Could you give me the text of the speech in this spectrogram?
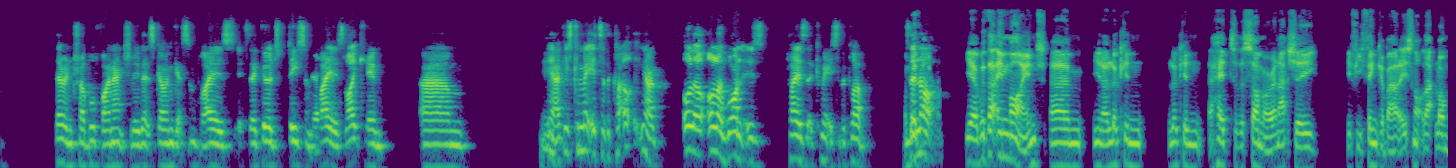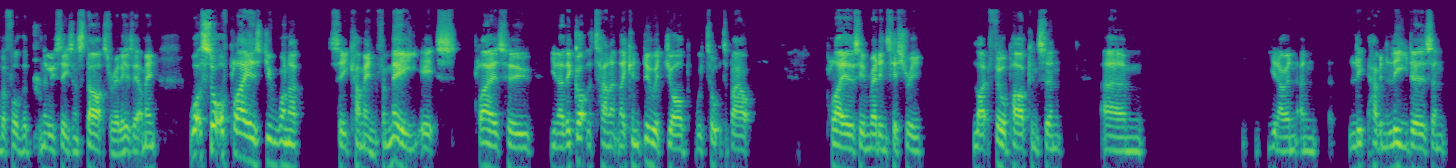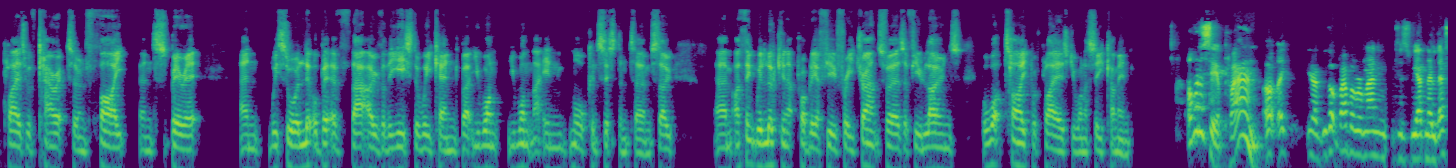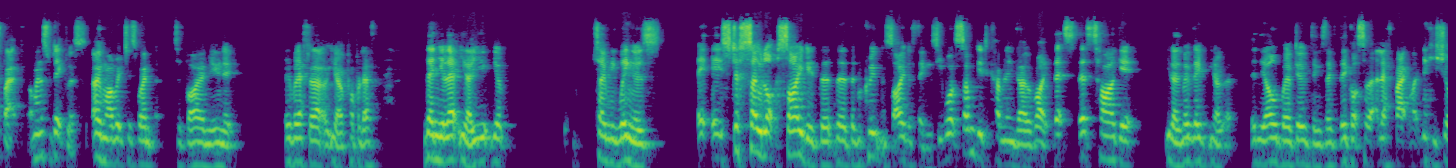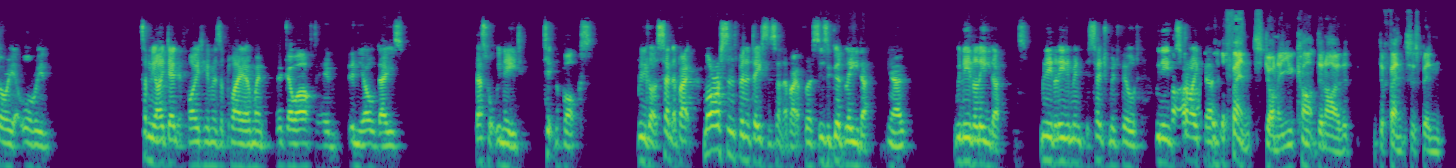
they're in trouble financially. Let's go and get some players if they're good, decent yeah. players like him. Um, mm. Yeah, if he's committed to the club, you know, all all I want is players that are committed to the club. If they're not. Yeah, with that in mind, um, you know, looking looking ahead to the summer, and actually, if you think about it, it's not that long before the new season starts, really, is it? I mean, what sort of players do you want to see come in? For me, it's players who, you know, they've got the talent, they can do a job. We talked about players in Reading's history like Phil Parkinson, um, you know, and, and le- having leaders and players with character and fight and spirit. And we saw a little bit of that over the Easter weekend. But you want you want that in more consistent terms. So um, I think we're looking at probably a few free transfers, a few loans. But what type of players do you want to see come in? I want to see a plan. Uh, like you know, we've got Baba Rahman because we had no left back. I mean, that's ridiculous. Omar Richards went to Bayern Munich. He left out, you know, proper left. Then you let, you know, you, you so many wingers. It, it's just so lopsided the, the the recruitment side of things. You want somebody to come in and go right. Let's let's target. You know, maybe they, you know, in the old way of doing things, they've they've got a left back like Nicky Shorey at Orient somebody identified him as a player and went to go after him in the old days. That's what we need. Tick the box. We've got a centre back. Morrison's been a decent centre back for us. He's a good leader. You know, we need a leader. We need a leader in central midfield. We need a striker. The defence, Johnny, you can't deny that defence has been,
